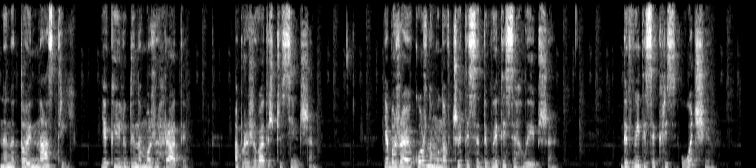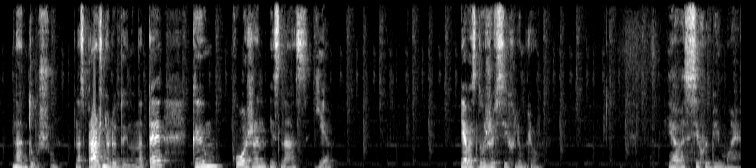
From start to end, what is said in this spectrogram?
не на той настрій, який людина може грати, а проживати щось інше. Я бажаю кожному навчитися дивитися глибше, дивитися крізь очі на душу, на справжню людину, на те, ким кожен із нас є. Я вас дуже всіх люблю. Я вас всіх обіймаю.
